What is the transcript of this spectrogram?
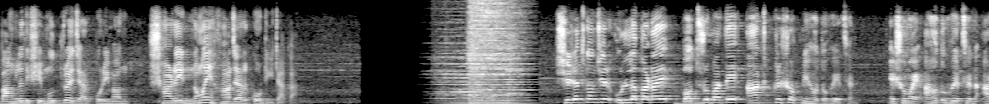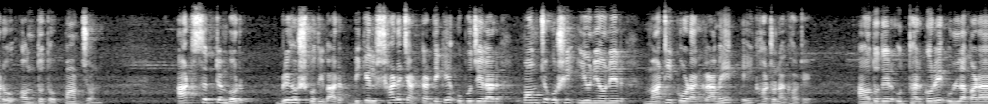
বাংলাদেশি মুদ্রায় যার পরিমাণ সাড়ে নয় হাজার কোটি টাকা। সিরাজগঞ্জের উল্লাপাড়ায় বজ্রপাতে আট কৃষক নিহত হয়েছেন। এ সময় আহত হয়েছেন আরও অন্তত পাঁচজন। আট সেপ্টেম্বর, বৃহস্পতিবার বিকেল সাড়ে চারটার দিকে উপজেলার পঞ্চকোশী ইউনিয়নের মাটিকোড়া গ্রামে এই ঘটনা ঘটে। আহতদের উদ্ধার করে উল্লাপাড়া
